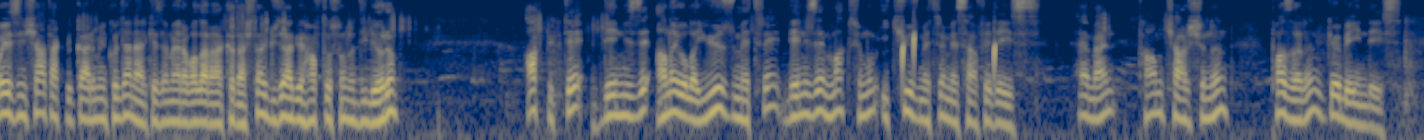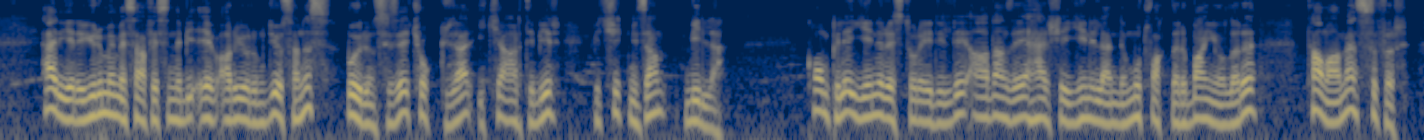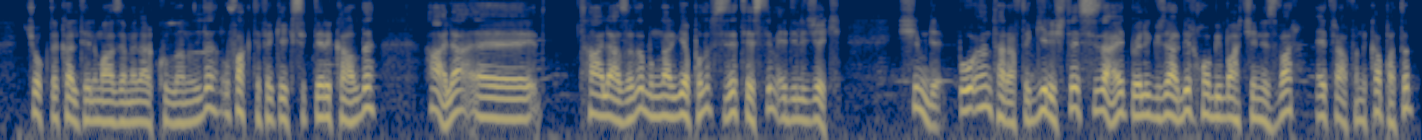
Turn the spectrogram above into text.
Oyes İnşaat Akbük Gayrimenkul'den herkese merhabalar arkadaşlar. Güzel bir hafta sonu diliyorum. Akbük'te denize ana yola 100 metre, denize maksimum 200 metre mesafedeyiz. Hemen tam çarşının, pazarın göbeğindeyiz. Her yere yürüme mesafesinde bir ev arıyorum diyorsanız buyurun size çok güzel 2 artı 1 bir çift nizam villa. Komple yeni restore edildi. A'dan Z'ye her şey yenilendi. Mutfakları, banyoları tamamen sıfır. Çok da kaliteli malzemeler kullanıldı. Ufak tefek eksikleri kaldı. Hala e, hala hazırda bunlar yapılıp size teslim edilecek. Şimdi bu ön tarafta girişte size ait böyle güzel bir hobi bahçeniz var. Etrafını kapatıp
